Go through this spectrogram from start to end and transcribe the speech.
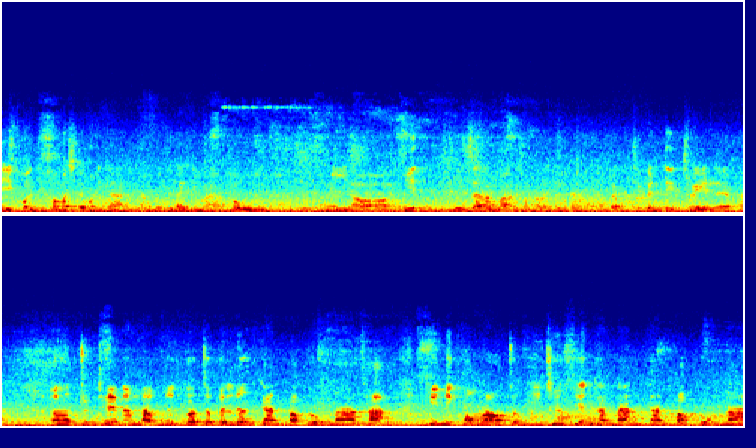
ติคนที่เข้ามาใช้บริการนะคะคนไทยที่มาเขามีเอ่อฮิตที่จะมาทำอะไรกันบ้างคะแบบที่เป็นติดเทรนด์เลยอะค่ะ เอ่อจุดเทรนอันดับหนึ่งก็จะเป็นเรื่องการปรับรูปหน้าค่ะ คลินิกของเราจะมีชื่อเสียงทางด้านการปรับรูปหน้า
